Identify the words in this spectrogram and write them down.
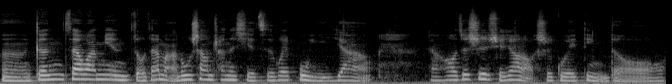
嗯，跟在外面走在马路上穿的鞋子会不一样，然后这是学校老师规定的哦，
